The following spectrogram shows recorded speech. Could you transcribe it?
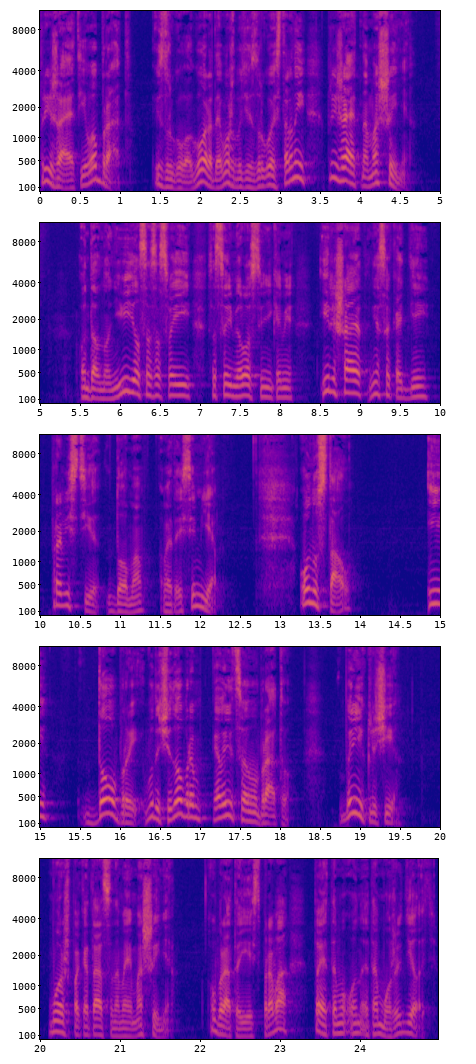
приезжает его брат – из другого города, может быть, из другой страны, приезжает на машине. Он давно не виделся со, своей, со своими родственниками и решает несколько дней провести дома в этой семье. Он устал и добрый, будучи добрым, говорит своему брату, бери ключи, можешь покататься на моей машине. У брата есть права, поэтому он это может делать.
